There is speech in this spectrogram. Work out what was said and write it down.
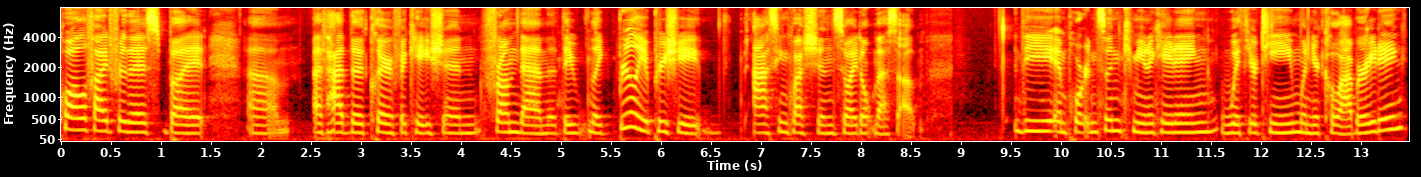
qualified for this, but um, I've had the clarification from them that they like really appreciate asking questions so I don't mess up. The importance in communicating with your team when you're collaborating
